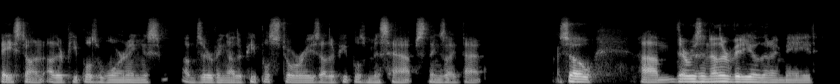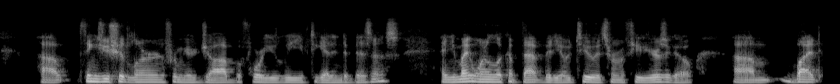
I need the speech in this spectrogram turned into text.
based on other people's warnings observing other people's stories other people's mishaps things like that. So um, there was another video that i made uh, things you should learn from your job before you leave to get into business. And you might want to look up that video too it's from a few years ago um, but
